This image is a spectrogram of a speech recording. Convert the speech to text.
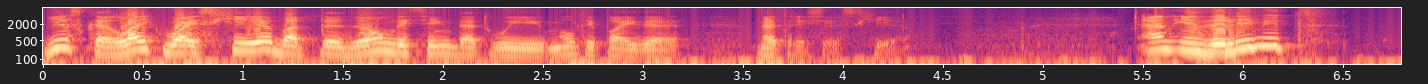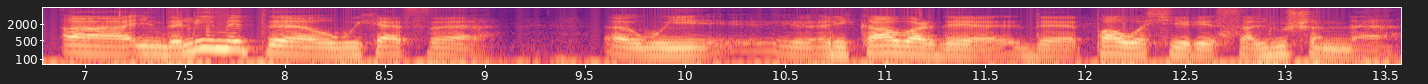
disk. likewise here, but the, only thing that we multiply the matrices here. And in the limit, in the limit we have uh, we uh, recover the, the power series solution uh,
